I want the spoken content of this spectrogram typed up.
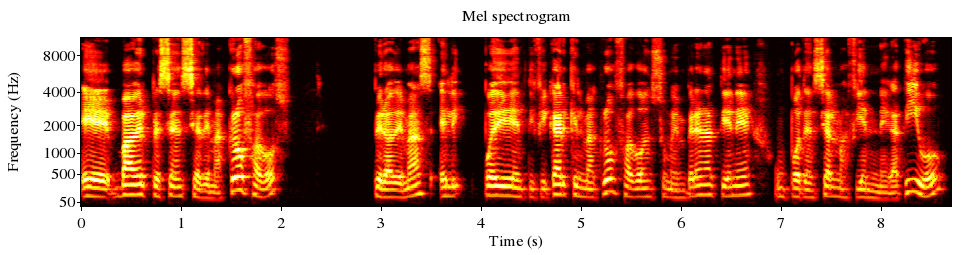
eh, va a haber presencia de macrófagos, pero además él puede identificar que el macrófago en su membrana tiene un potencial más bien negativo.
